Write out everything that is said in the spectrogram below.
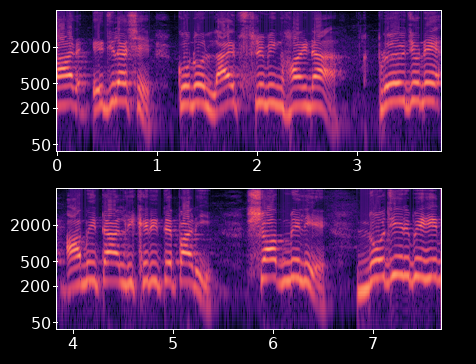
তার এজলাসে কোনো লাইভ স্ট্রিমিং হয় না। প্রয়োজনে আমি তা লিখে দিতে পারি। সব মিলিয়ে নজিরবিহীন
